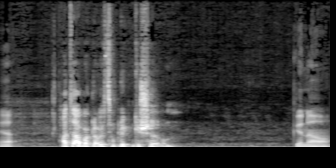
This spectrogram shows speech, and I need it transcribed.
Ja, hatte aber, glaube ich, zum Glück ein Geschirr um. genau.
